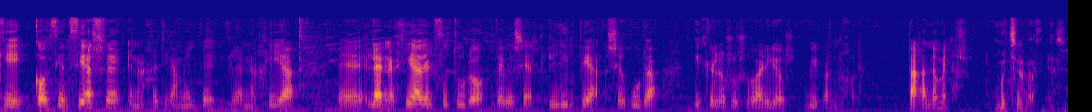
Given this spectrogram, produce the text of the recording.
que concienciarse energéticamente y que la energía, eh, la energía del futuro debe ser limpia, segura y que los usuarios vivan mejor, pagando menos. Muchas gracias.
